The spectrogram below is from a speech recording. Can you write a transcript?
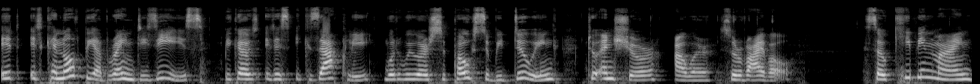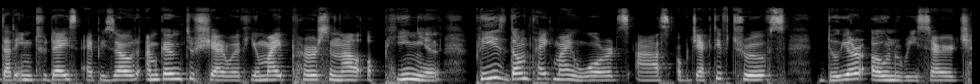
it, it cannot be a brain disease because it is exactly what we were supposed to be doing to ensure our survival. So keep in mind that in today's episode, I'm going to share with you my personal opinion. Please don't take my words as objective truths. Do your own research,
